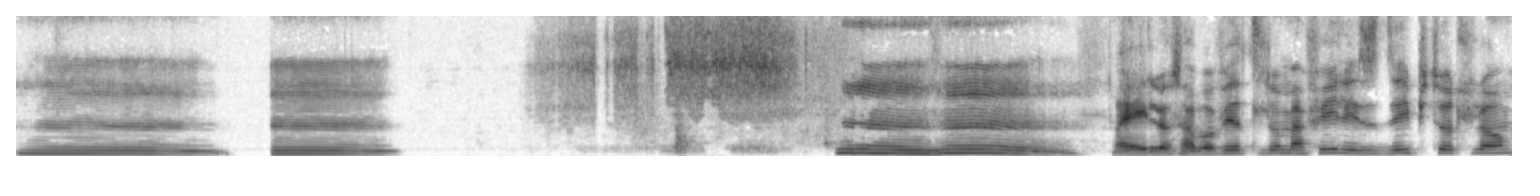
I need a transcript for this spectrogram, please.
Hmm. Hmm. Mhm. Hey, là, ça va vite, là, ma fille, les idées, puis tout, là.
